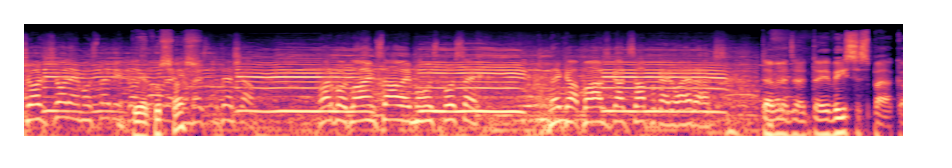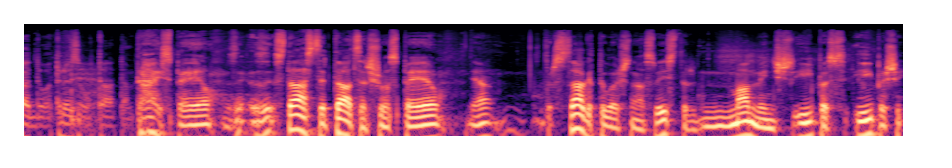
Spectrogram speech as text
Šodien, šodien mums nebija patiešām varbūt laime stāvēja mūsu pusē nekā pāris gadus atpakaļ vairākus. Tev redzēt, te visi spēki dot rezultātam. Tā ir spēle. Stāsts ir tāds ar šo spēli. Ja? Tur sagatavošanās, viss tur man viņš īpaši, īpaši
